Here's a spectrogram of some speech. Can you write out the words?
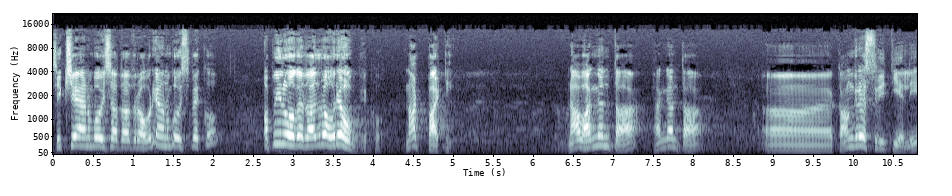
ಶಿಕ್ಷೆ ಅನುಭವಿಸೋದಾದರೂ ಅವರೇ ಅನುಭವಿಸ್ಬೇಕು, ಅಪೀಲ್ ಹೋಗೋದಾದರೂ ಅವರೇ ಹೋಗಬೇಕು, ನಾಟ್ ಪಾರ್ಟಿ. ನಾವು ಹಂಗಂತ ಹಂಗಂತ ಕಾಂಗ್ರೆಸ್ ರೀತಿಯಲ್ಲಿ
